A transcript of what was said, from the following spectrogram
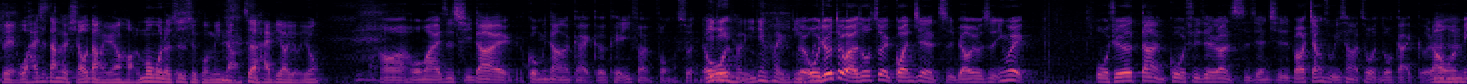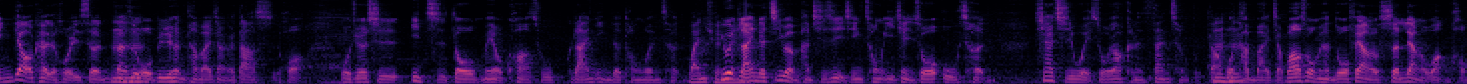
对我还是当个小党员好了，默默的支持国民党，这还比较有用。好啊，我们还是期待国民党的改革可以一帆风顺。一定，一定会，一定。对，我觉得对我来说最关键的指标就是因为。我觉得，当然，过去这段时间，其实包括江主席上也做很多改革，然后我们民调开始回升。但是我必须很坦白讲个大实话，我觉得其实一直都没有跨出蓝营的同温层，完全。因为蓝营的基本盘其实已经从以前你说五成，现在其实萎缩到可能三成不到。我坦白讲，包括说我们很多非常有声量的网红，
